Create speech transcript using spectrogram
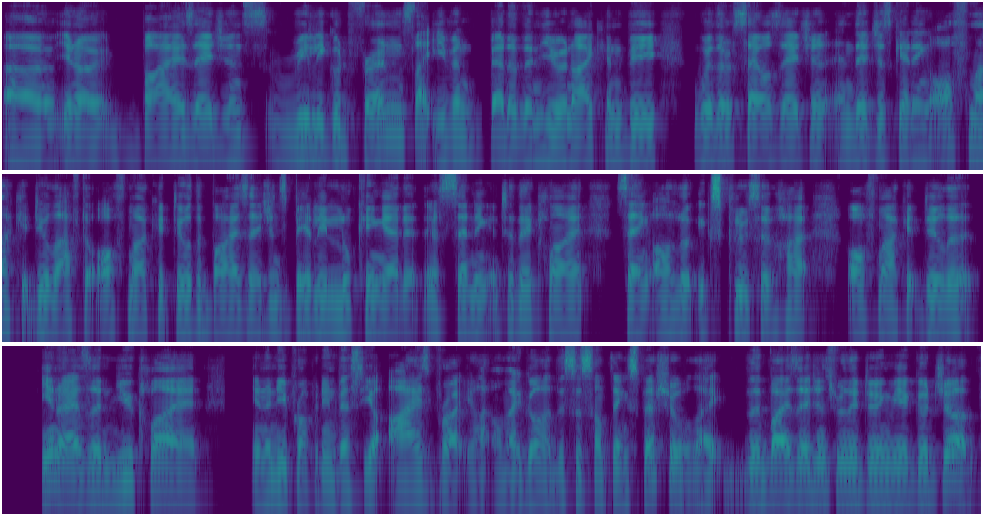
uh, you know, buyers agents really good friends, like even better than you and I can be, with a sales agent, and they're just getting off-market deal after off-market deal. The buyers agent's barely looking at it; they're sending it to their client, saying, "Oh, look, exclusive high off-market deal." You know, as a new client, you know, new property investor, your eyes bright. You're like, oh my God, this is something special. Like the buyer's agent's really doing me a good job.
